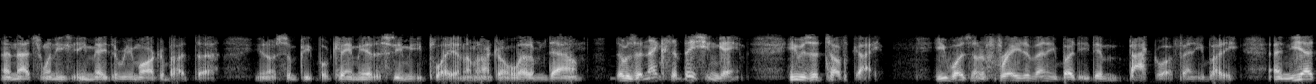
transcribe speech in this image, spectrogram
And that's when he he made the remark about, uh, you know, some people came here to see me play, and I'm not going to let them down. There was an exhibition game. He was a tough guy. He wasn't afraid of anybody. He didn't back off anybody. And yet,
